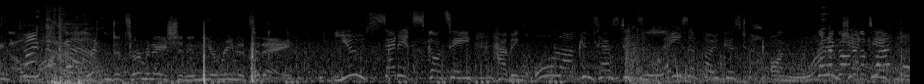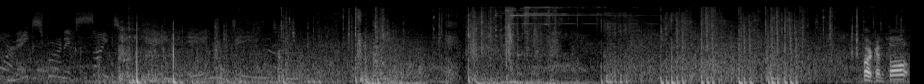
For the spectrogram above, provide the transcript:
Seeing a lot of grit and determination in the arena today. You said it, Scotty. Having all our contestants laser focused on one objective makes for an exciting game indeed. Fucking thought.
